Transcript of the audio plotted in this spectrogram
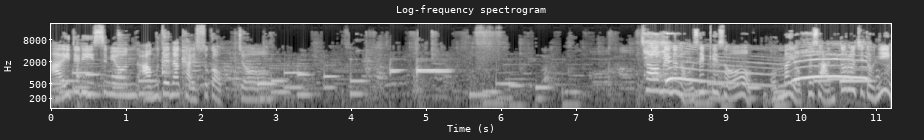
아이들이 있으면 아무데나 갈 수가 없죠. 처음에는 어색해서 엄마 옆에서 안 떨어지더니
